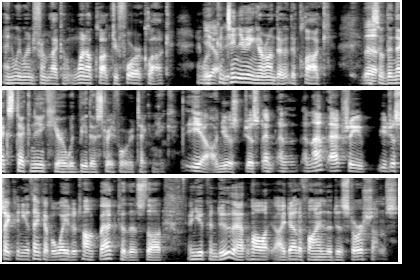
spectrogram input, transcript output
and we went from like one o'clock to four o'clock, and we're Yeah. continuing around the, the clock. The- so the next technique here would be the straightforward technique. Yeah, and just just and and and that actually you just say, can you think of a way to talk back to this thought? And you can do that while identifying the distortions.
